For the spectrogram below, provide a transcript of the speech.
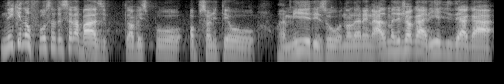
Nem que não fosse na terceira base, talvez por opção de ter o, o Ramires ou não era nada, mas ele jogaria de DH,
